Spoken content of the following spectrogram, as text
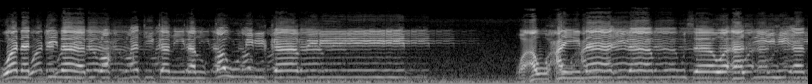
ونجنا برحمتك من القوم الكافرين. وأوحينا إلى موسى وأخيه أن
